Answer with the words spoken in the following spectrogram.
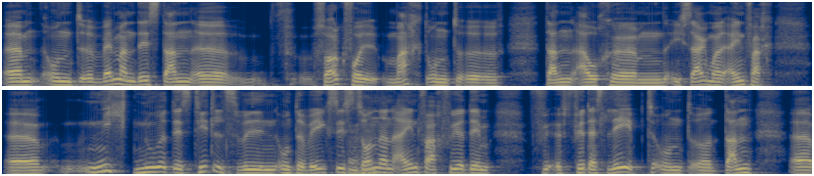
ähm, und wenn man das dann äh, sorgvoll macht und äh, dann auch, ähm, ich sage mal einfach, äh, nicht nur des Titels willen unterwegs ist, mhm. sondern einfach für dem für, für das lebt und äh, dann äh,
